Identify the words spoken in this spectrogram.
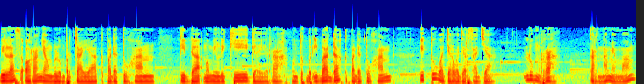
Bila seorang yang belum percaya kepada Tuhan tidak memiliki gairah untuk beribadah kepada Tuhan, itu wajar-wajar saja, lumrah, karena memang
